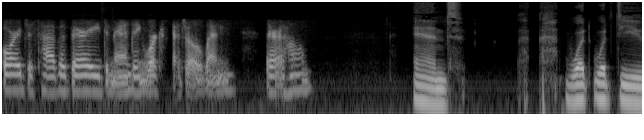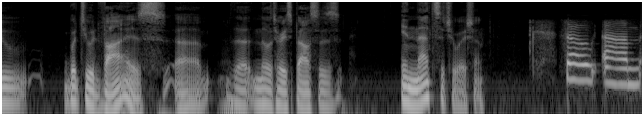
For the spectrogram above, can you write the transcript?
or just have a very demanding work schedule when they're at home. And what what do you what do you advise uh, the military spouses in that situation? So, um,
